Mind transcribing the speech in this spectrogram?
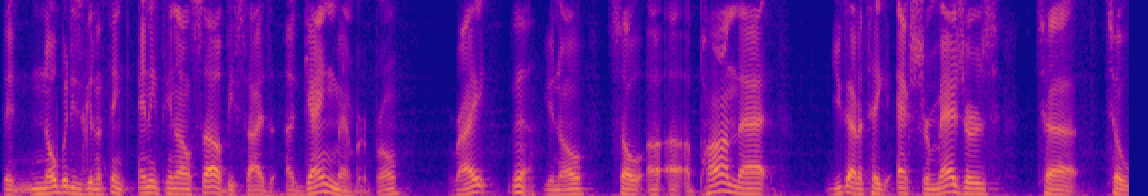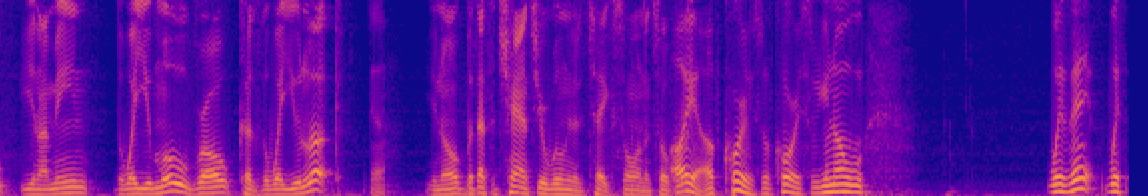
that nobody's gonna think anything else of besides a gang member, bro. Right? Yeah. You know. So uh, uh, upon that, you got to take extra measures to to you know what I mean the way you move, bro, because the way you look. Yeah. you know. But that's a chance you're willing to take, so on and so oh, forth. Oh yeah, of course, of course. You know, with it, with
